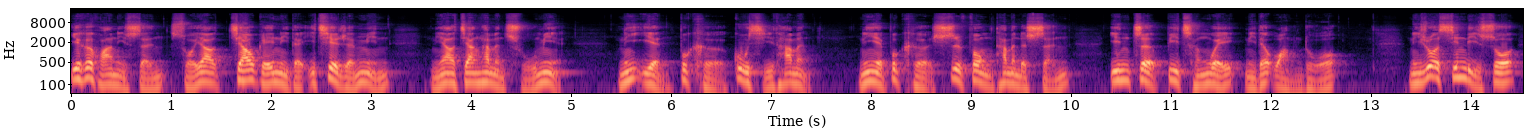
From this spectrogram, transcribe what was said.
耶和华你神所要交给你的一切人民。你要将他们除灭，你眼不可顾惜他们，你也不可侍奉他们的神，因这必成为你的网罗。你若心里说，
